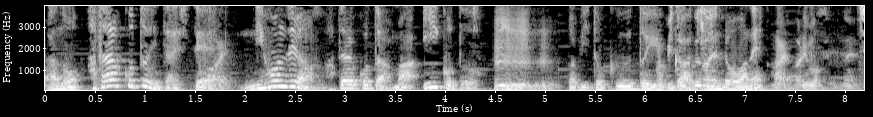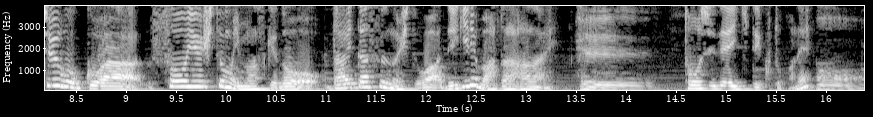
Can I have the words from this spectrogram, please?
ああ、の、働くことに対して、はい日本人は働くことは、まあ、いいことうんうんは美徳というか、勤労はね。うん。はい、ありますよね。中国は、そういう人もいますけど、大多数の人は、できれば働かない。へえ。投資で生きていくとかね。あ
